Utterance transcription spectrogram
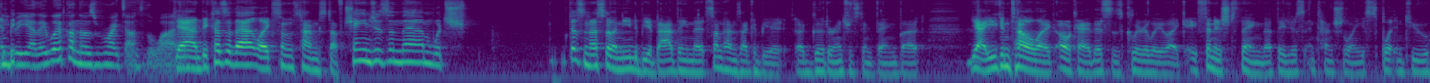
And be- but yeah, they work on those right down to the wire. yeah, and because of that, like sometimes stuff changes in them, which doesn't necessarily need to be a bad thing. That sometimes that could be a, a good or interesting thing, but yeah, you can tell like okay, this is clearly like a finished thing that they just intentionally split into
